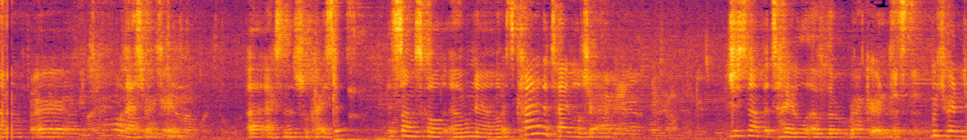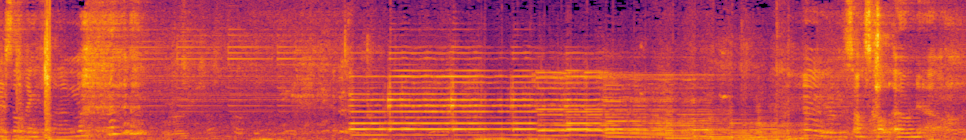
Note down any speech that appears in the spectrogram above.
song for last record, uh, Existential Crisis. This song's called Oh No. It's kind of the title track, just not the title of the record. We tried to do something fun. Hmm, this song's called Oh No.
